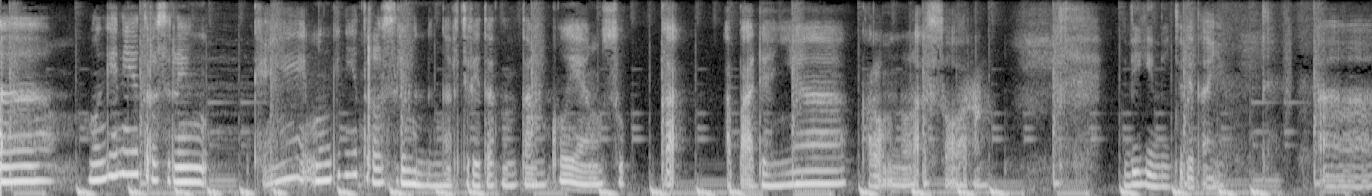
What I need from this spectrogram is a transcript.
Uh, mungkin ya terus sering kayaknya mungkin ya terlalu sering mendengar cerita tentangku yang suka apa adanya kalau menolak seseorang. Jadi gini ceritanya. Uh,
